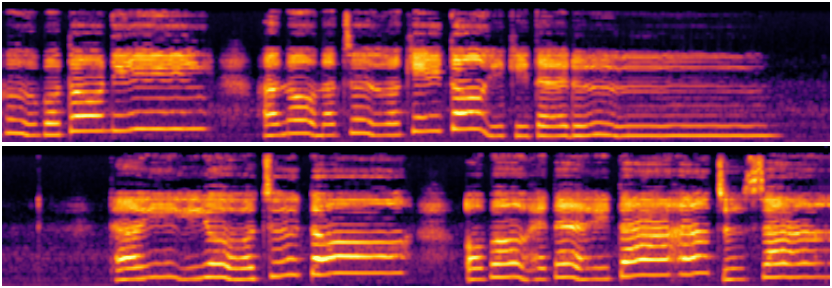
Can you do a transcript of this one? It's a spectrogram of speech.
ーフボードにあの夏はきっと生きてる。太陽はずっと覚えていたはずさ。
